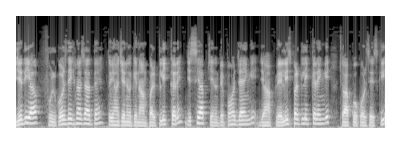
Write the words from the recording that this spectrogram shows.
यदि आप फुल कोर्स देखना चाहते हैं तो यहाँ चैनल के नाम पर क्लिक करें, जिससे आप चैनल पे पहुँच जाएँगे। जहाँ प्लेलिस्ट पर क्लिक करेंगे तो आपको कोर्सेज की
